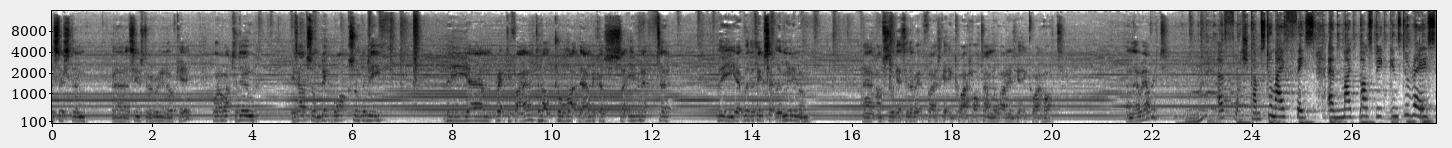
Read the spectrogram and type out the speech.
The system uh, seems to be running okay. What I want to do is add some big blocks underneath the um, rectifier to help cool that down because uh, even at uh, the uh, with the thing set at the minimum uh, I'm still getting the rectifier is getting quite hot and the wiring is getting quite hot and there we have it. A flash comes to my face and my pulse begins to race.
